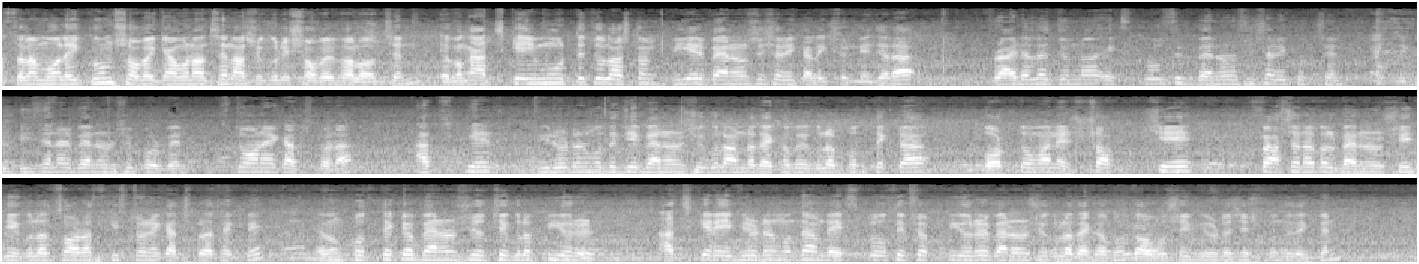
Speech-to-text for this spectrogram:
আসসালামু আলাইকুম, সবাই কেমন আছেন? আশা করি সবাই ভালো আছেন। এবং আজকে এই মুহূর্তে চলে আসলাম বিয়ের বেনারসি শাড়ি কালেকশন নিয়ে। যারা ব্রাইডালের জন্য এক্সক্লুসিভ বেনারসি শাড়ি খুঁজছেন, একটু ডিজাইনের বেনারসি পরবেন স্টোনের কাজ করা। আজকের ভিডিওটার মধ্যে যে বেনারসিগুলো আমরা দেখাবো, এগুলো প্রত্যেকটা বর্তমানের সবচেয়ে ফ্যাশনেবল বেনারসি যেগুলো সরাসকি স্টোনের কাজ করা থাকবে। এবং প্রত্যেকটা বেনারসি হচ্ছে এগুলো পিওরের আজকের এই ভিডিওটার মধ্যে আমরা এক্সক্লুসিভ সব পিওরের বেনারসিগুলো দেখাবো। তো অবশ্যই ভিডিওটা শেষ পর্যন্ত দেখবেন।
